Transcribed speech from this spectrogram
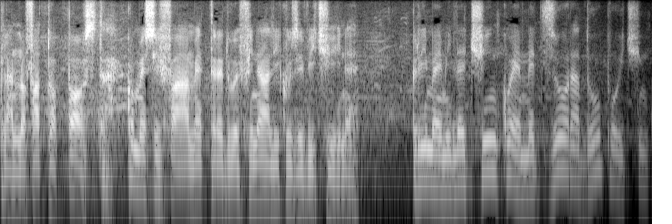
L'hanno fatto apposta. Come si fa a mettere due finali così vicine? Prima i 1500 e mezz'ora dopo i 5.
